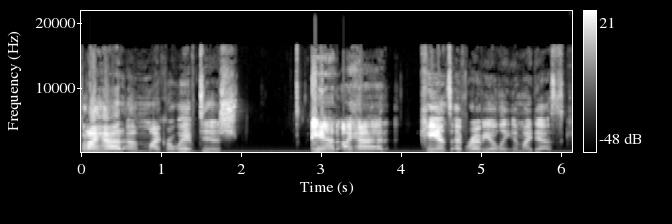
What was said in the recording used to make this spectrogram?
But I had a microwave dish and I had cans of ravioli in my desk.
